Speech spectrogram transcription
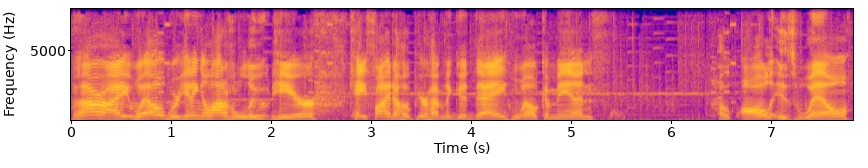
All right, well, we're getting a lot of loot here. K-Fight, I hope you're having a good day. Welcome in. Hope all is well.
